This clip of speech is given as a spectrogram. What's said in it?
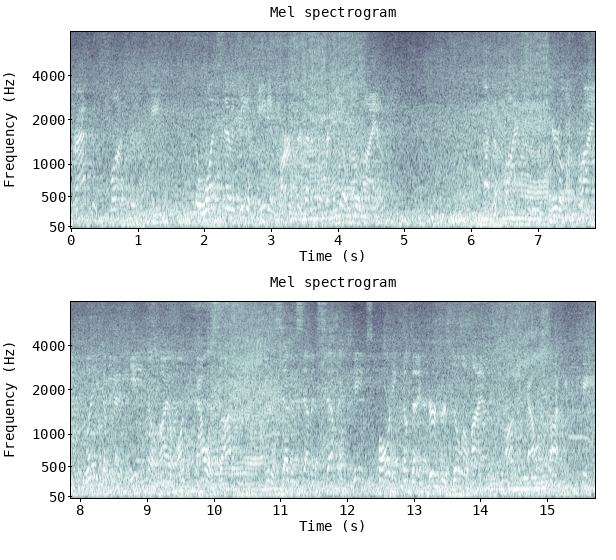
Graphics machine. The 117 of Aiden Markers out of Laredo, Ohio. Got the 5 of Brian Clay coming out of Canton, Ohio on the Kawasaki. To the 777, James Spalding comes out of Kirkersville, Ohio on the Kawasaki machine.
